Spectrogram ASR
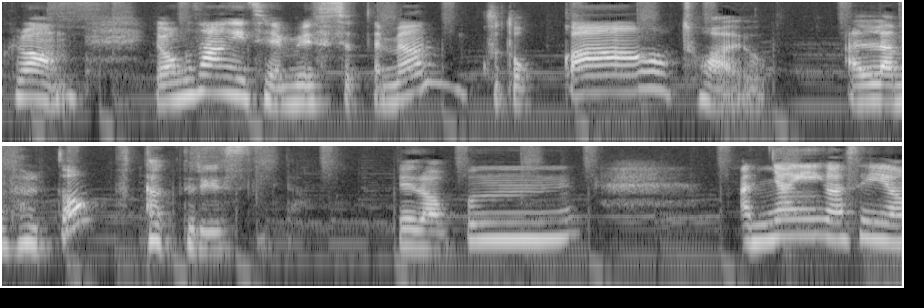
그럼 영상이 재미있으셨다면 구독과 좋아요, 알람 설정 부탁드리겠습니다. 여러분, 안녕히 가세요.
